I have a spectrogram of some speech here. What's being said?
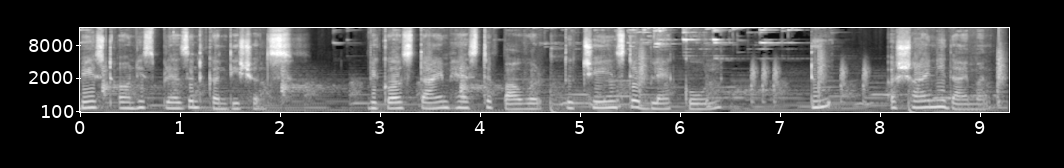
based on his present conditions because time has the power to change the black coal to a shiny diamond.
